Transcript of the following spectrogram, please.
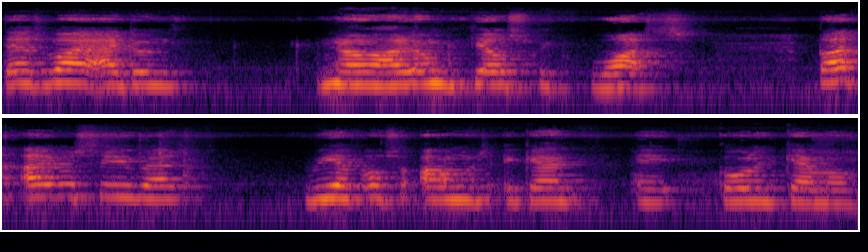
that's why I don't know how long the kill streak was. But I will see that we have also almost again a golden camel.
